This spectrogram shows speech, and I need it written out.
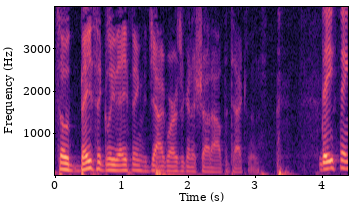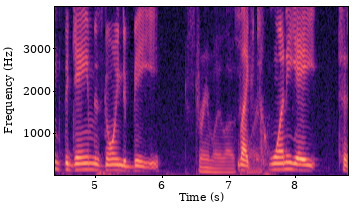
So basically, they think the Jaguars are going to shut out the Texans. They think the game is going to be Extremely low. like 28 to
